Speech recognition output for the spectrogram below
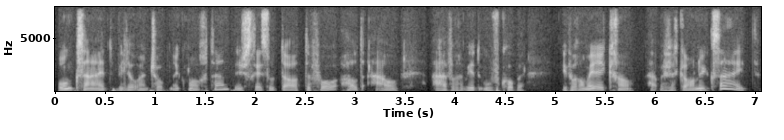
Und gesagt, weil ihr euren Job nicht gemacht habt, ist das Resultat davon halt auch einfach wird aufgehoben. Über Amerika hat man vielleicht gar nichts gesagt.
